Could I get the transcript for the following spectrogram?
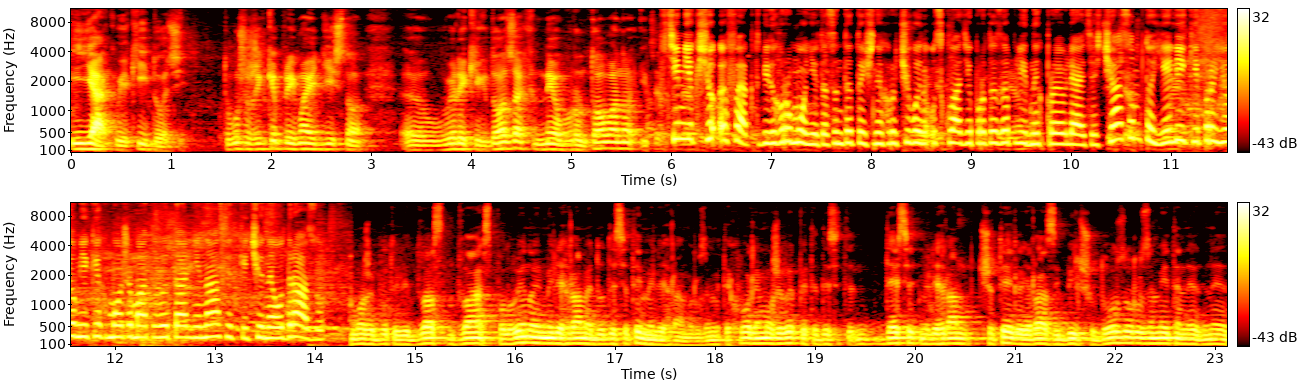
і як, у якій дозі. Тому що жінки приймають дійсно у великих дозах, необґрунтовано. Втім, якщо ефект від гормонів та синтетичних речовин у складі протизаплідних проявляється з часом, то є ліки, прийом яких може мати летальні наслідки чи не одразу. Може бути від 2 2,5 мг до 10 мг. Розумієте, хворий може випити 10, 10 мг 4 рази більшу дозу, розумієте, не, не,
